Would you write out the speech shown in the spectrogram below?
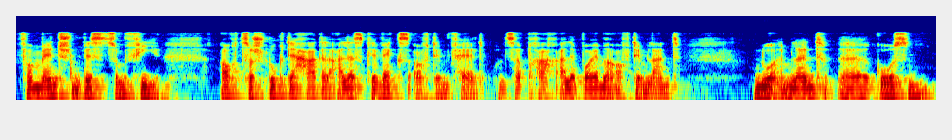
vom Menschen bis zum Vieh. Auch zerschlug der Hagel alles Gewächs auf dem Feld und zerbrach alle Bäume auf dem Land. Nur im Land äh, Gosen,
